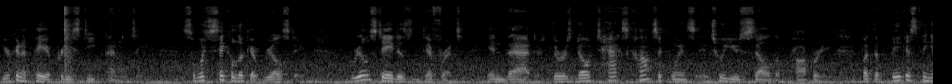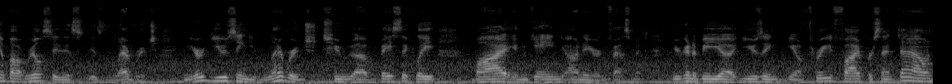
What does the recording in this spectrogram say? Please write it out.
you're going to pay a pretty steep penalty. So let's take a look at real estate. Real estate is different in that there is no tax consequence until you sell the property. But the biggest thing about real estate is, is leverage. And you're using leverage to uh, basically buy and gain on your investment. You're going to be uh, using you know three to five percent down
